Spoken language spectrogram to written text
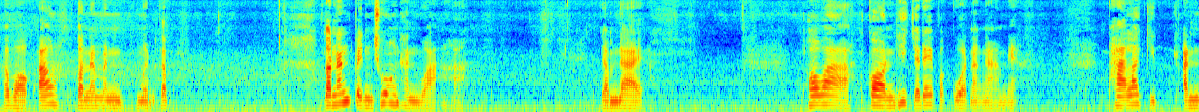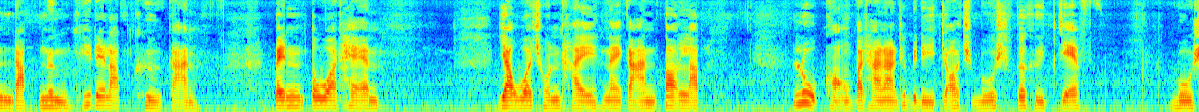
เขาบอกเอ้าตอนนั้นมันเหมือนกับ ตอนนั้นเป็นช่วงธันวาค่ะจำได้ เพราะว่าก่อนที่จะได้ประกวดนางงามเนี่ย ภารกิจอันดับหนึ่งที่ได้รับคือการเป็นตัวแทน เยาวชนไทยในการต้อนรับลูกของประธานาธิบดีจอร์จบุชก็คือเจฟบุช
